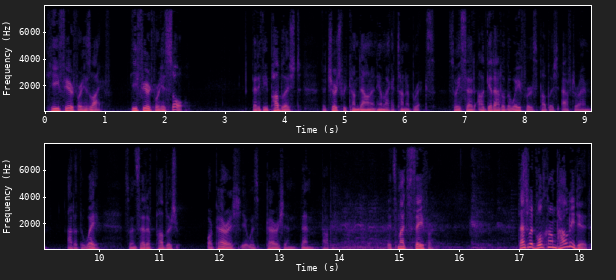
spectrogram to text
He feared for his life. He feared for his soul. That if he published, the church would come down on him like a ton of bricks. So he said, I'll get out of the way first, publish after I'm out of the way. So instead of publish or perish, it was perish and then publish. it's much safer. That's what Wolfgang Pauli did.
